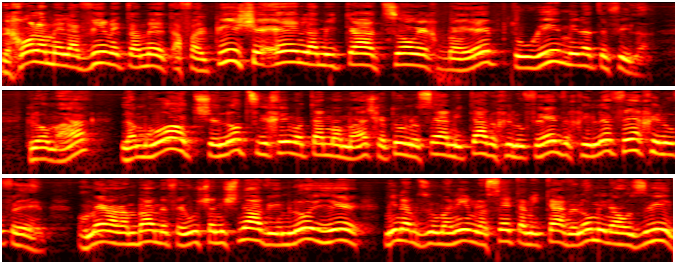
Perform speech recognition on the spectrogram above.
וכל המלווים את המת, אף על פי שאין למיטה צורך בהם, פטורים מן התפילה. כלומר, למרות שלא צריכים אותם ממש, כתוב נושאי המיטה וחילופיהם וחילופי חילופיהם. אומר הרמב"ם בפירוש המשנה, ואם לא יהיה מן המזומנים לשאת המיטה ולא מן העוזרים,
